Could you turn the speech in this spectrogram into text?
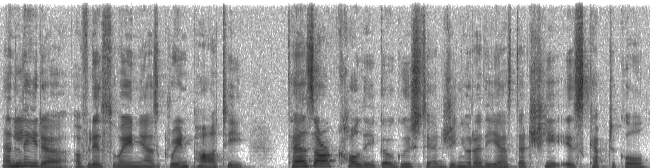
and leader of Lithuania's Green Party, tells our colleague Auguste Ginyoradias that she is skeptical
